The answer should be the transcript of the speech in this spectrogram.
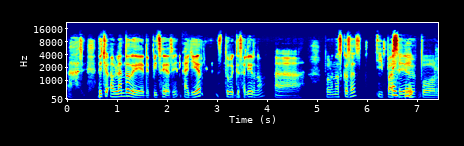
Ah, sí. De hecho, hablando de, de pizza y así, ayer tuve que salir, ¿no? A, por unas cosas y pasé por,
